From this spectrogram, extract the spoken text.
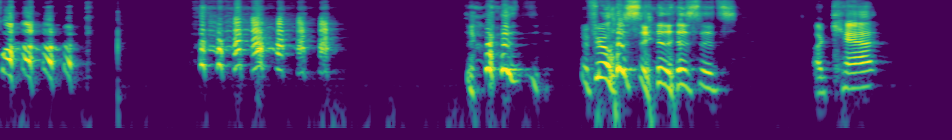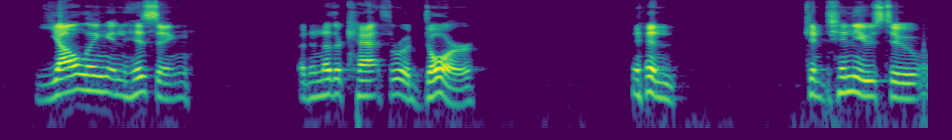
fuck? if you're listening to this, it's a cat yowling and hissing at another cat through a door and continues to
